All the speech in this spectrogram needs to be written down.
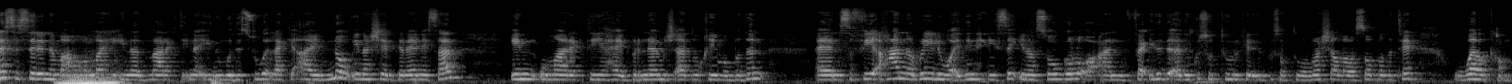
Necessaryna ma aha wallahi inaad maaragta inaa idin wada suga laakiin i know inaad sheer garaynaysaan in uu maaragta yahay barnaamij aada u qiimo badan. Safiya ahaana really waa idin xiisay inaan soo galo oo aan faa-iidada aadin ku soo tuuri kara idin ku soo tuuro. Maasha allah waa soo badateen welcome.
